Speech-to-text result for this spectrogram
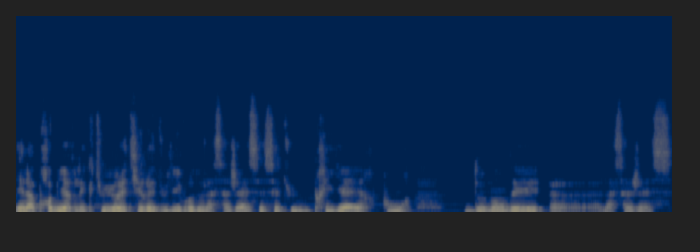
Et la première lecture est tirée du livre de la sagesse, et c'est une prière pour demander euh, la sagesse.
